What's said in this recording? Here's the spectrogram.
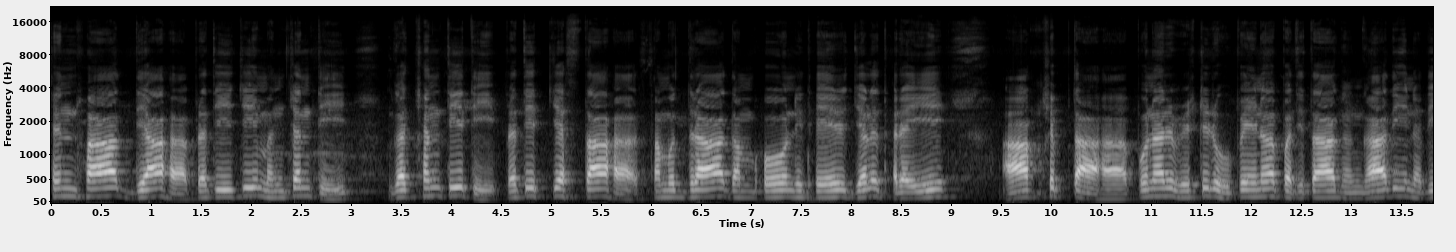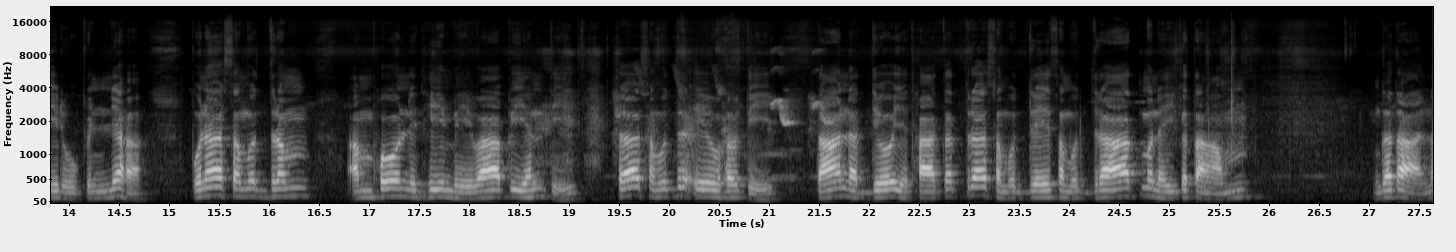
सिन्ध्वाद्याः प्रतीचि मञ्चन्ति, गच्छन्तीति प्रतीच्यस्ताः समुद्रादम्भो निधेर्जलधरैः आक्षिप्ताः, पुनर्वृष्टिरूपेण पतिता गङ्गादिनदीरूपिण्यः पुनः समुद्रम अम्भो निधिमेवापियन्ति, स समुद्र एव भवति, ता नद्यो यथा तत्र समुद्रे समुद्रात्मनैकतां गता न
